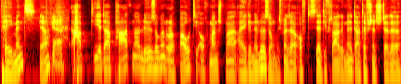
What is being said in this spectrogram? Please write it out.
Payments. Ja? ja. Habt ihr da Partnerlösungen oder baut ihr auch manchmal eigene Lösungen? Ich meine, da oft ist ja die Frage, ne, Data-Schnittstelle,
